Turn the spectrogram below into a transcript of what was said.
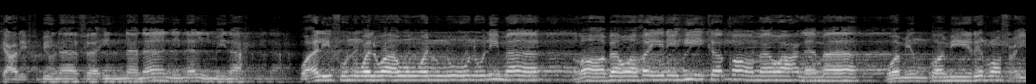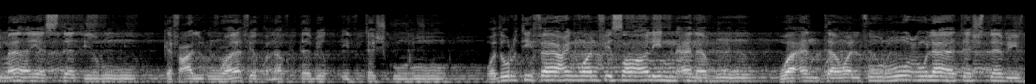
كعرف بنا فإننا لنا المنح. وألف والواو والنون لما غاب وغيره كقام واعلما. ومن ضمير الرفع ما يستتر. كفعل أوافق نغتبط إذ تشكروا وذو ارتفاع وانفصال أنه وأنت والفروع لا تشتبه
